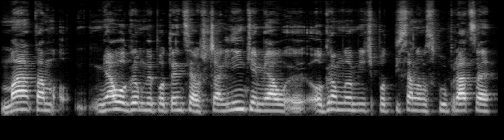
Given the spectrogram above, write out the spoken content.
ma tam, miał ogromny potencjał, z Chainlinkiem miał e, ogromną mieć podpisaną współpracę.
